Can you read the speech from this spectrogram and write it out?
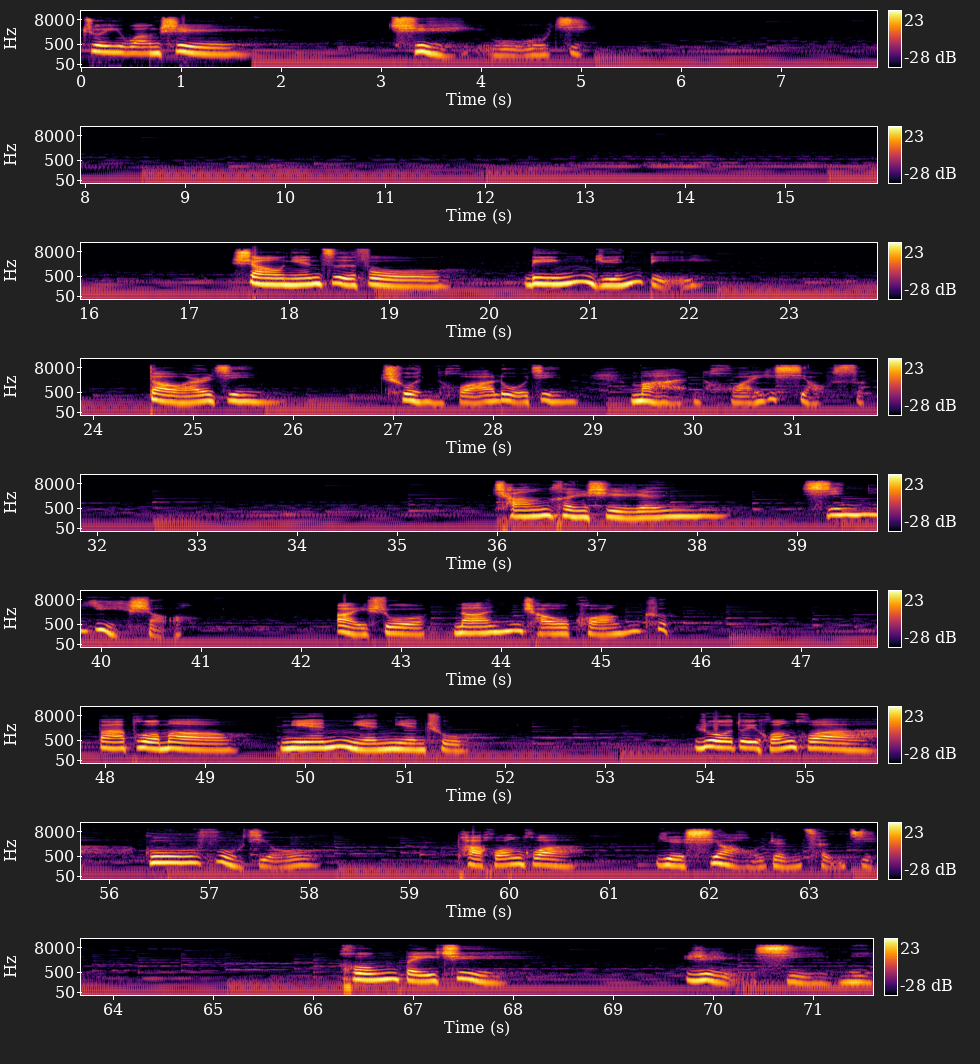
追往事，去无迹。少年自负。凌云笔，到而今，春华落尽，满怀萧瑟。长恨使人心意少，爱说南朝狂客，把破帽。年年年初，若对黄花辜负久，怕黄花也笑人曾记。红北去，日西觅。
